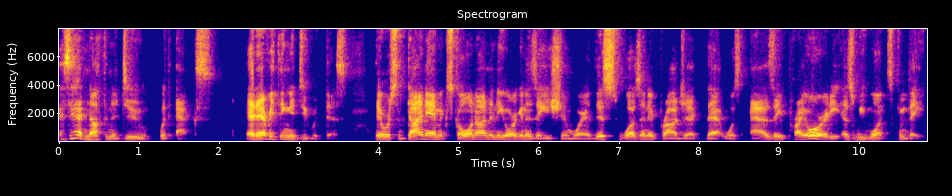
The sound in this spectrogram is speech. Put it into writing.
has it had nothing to do with X? Had everything to do with this. There were some dynamics going on in the organization where this wasn't a project that was as a priority as we once conveyed.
